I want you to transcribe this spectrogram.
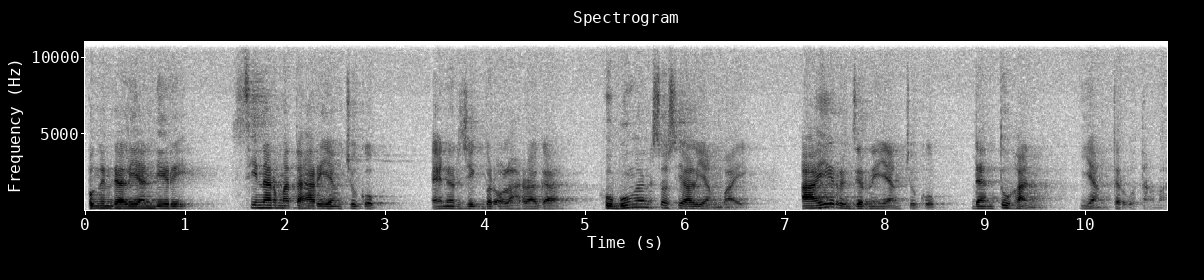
pengendalian diri, sinar matahari yang cukup, energik berolahraga, hubungan sosial yang baik, air jernih yang cukup, dan Tuhan yang terutama.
